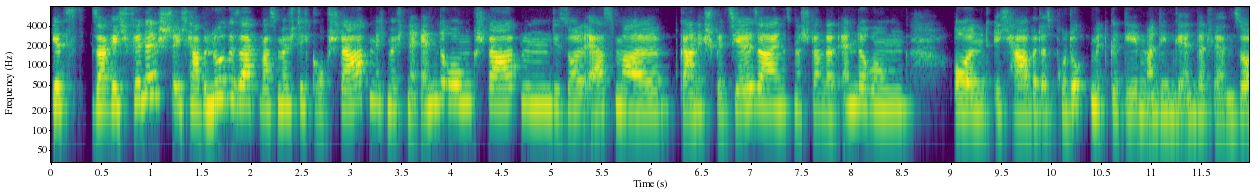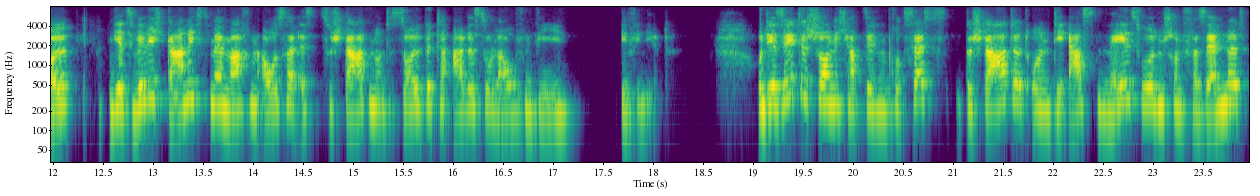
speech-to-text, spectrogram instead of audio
Jetzt sage ich Finish. Ich habe nur gesagt, was möchte ich grob starten. Ich möchte eine Änderung starten. Die soll erstmal gar nicht speziell sein. Das ist eine Standardänderung. Und ich habe das Produkt mitgegeben, an dem geändert werden soll. Und jetzt will ich gar nichts mehr machen, außer es zu starten. Und es soll bitte alles so laufen wie definiert. Und ihr seht es schon, ich habe den Prozess gestartet und die ersten Mails wurden schon versendet.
